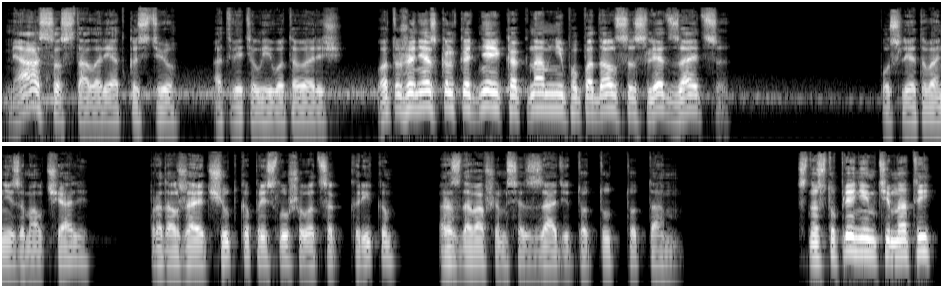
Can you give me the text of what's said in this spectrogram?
«Мясо стало редкостью», — ответил его товарищ. Вот уже несколько дней, как нам не попадался след зайца. После этого они замолчали, продолжая чутко прислушиваться к крикам, раздававшимся сзади то тут, то там. С наступлением темноты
